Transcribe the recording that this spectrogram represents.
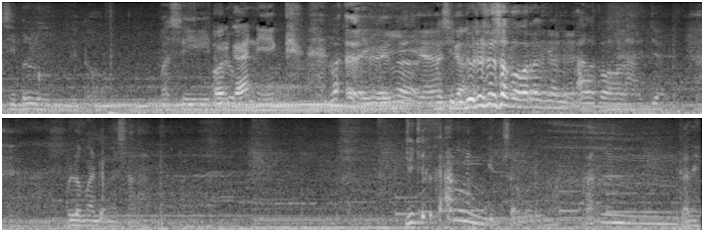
masih belum gitu masih Organik. Ma- eh, iya, enggak. Iya, masih duduk-duduk sama orang yang alkohol aja belum ada masalah jujur kangen gitu sama rumah kangen kali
